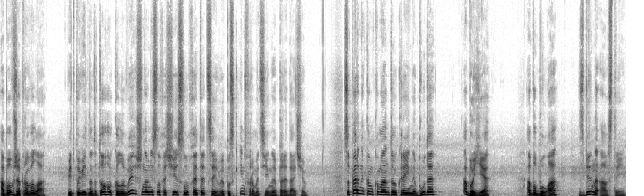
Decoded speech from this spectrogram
або вже провела. Відповідно до того, коли ви, шановні слухачі, слухаєте цей випуск інформаційної передачі. Суперником команди України буде або є, або була збірна Австрії.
